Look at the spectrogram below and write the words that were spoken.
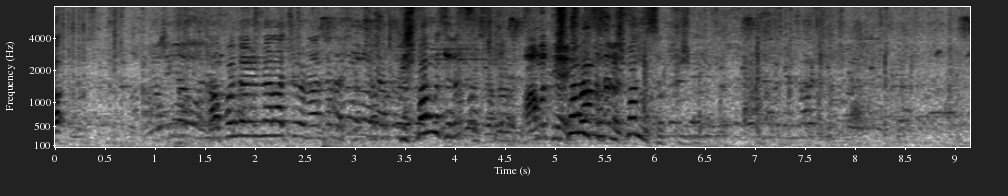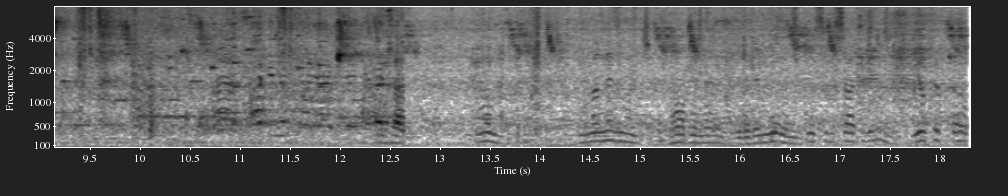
ka- Kapının önünden açılın arkadaşlar. Pişman mısınız? Mahmut Bey. Pişman mısın? Pişman mısın? Bunlar ne zaman çıkar? Ne yapayım ben? Çıkması bir saati değil mi? Yok yok tamam.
